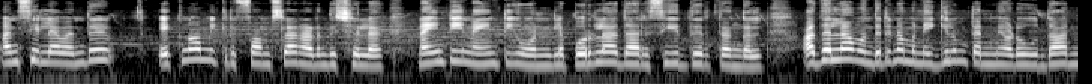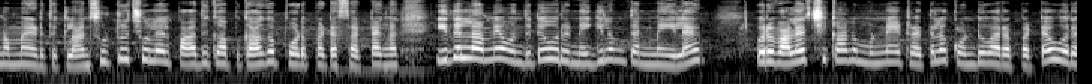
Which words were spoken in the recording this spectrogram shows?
அண்ட் சில வந்து எக்கனாமிக் ரிஃபார்ம்ஸ்லாம் நடந்துச்சுல்ல நைன்டீன் நைன்டி ஒனில் பொருளாதார சீர்திருத்தங்கள் அதெல்லாம் வந்துட்டு நம்ம நெகிழும் தன்மையோட உதாரணமாக எடுத்துக்கலாம் சுற்றுச்சூழல் பாதுகாப்புக்காக போடப்பட்ட சட்டங்கள் இதெல்லாமே வந்துட்டு ஒரு நெகிழும் தன்மையில் ஒரு வளர்ச்சிக்கான முன்னேற்றத்தில் கொண்டு வரப்பட்ட ஒரு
